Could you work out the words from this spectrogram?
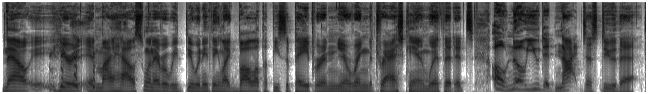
now here in my house, whenever we do anything like ball up a piece of paper and you know ring the trash can with it, it's, "Oh no, you did not just do that."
